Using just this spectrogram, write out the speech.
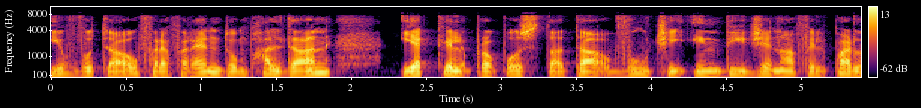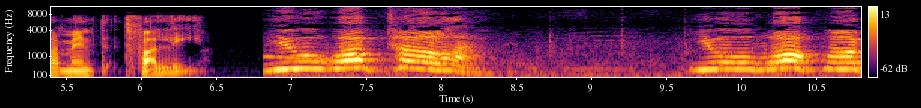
jivvutaw f'referendum bħal dan jekk il-proposta ta' vuċi indiġena fil-Parlament tfalli. You will walk taller, you will walk more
